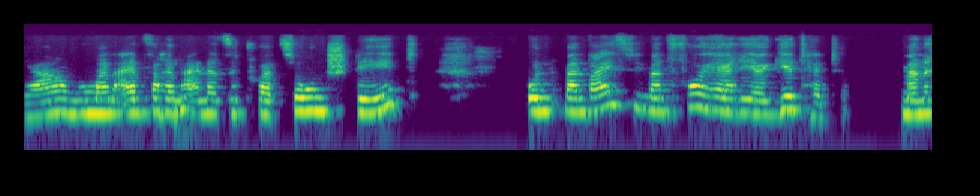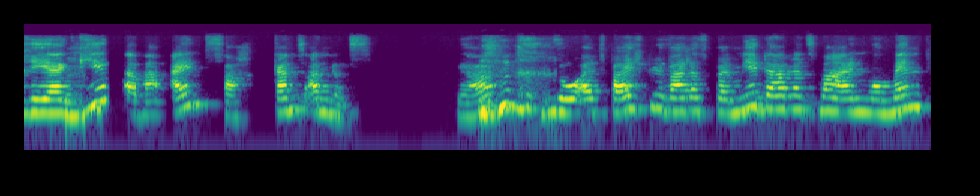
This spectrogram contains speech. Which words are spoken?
ja, wo man einfach in einer Situation steht und man weiß, wie man vorher reagiert hätte. Man reagiert mhm. aber einfach ganz anders. Ja, so als Beispiel war das bei mir damals mal ein Moment,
